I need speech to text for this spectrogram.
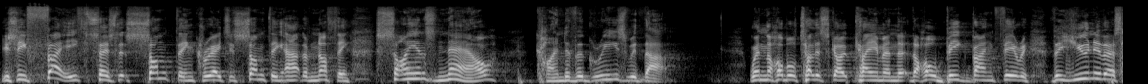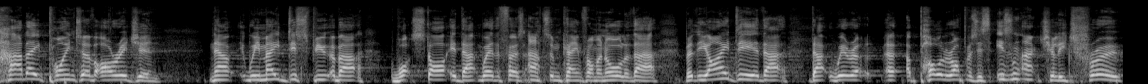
You see, faith says that something created something out of nothing. Science now kind of agrees with that. When the Hubble telescope came and the, the whole Big Bang theory, the universe had a point of origin. Now, we may dispute about what started that, where the first atom came from, and all of that, but the idea that, that we're a polar opposites isn't actually true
